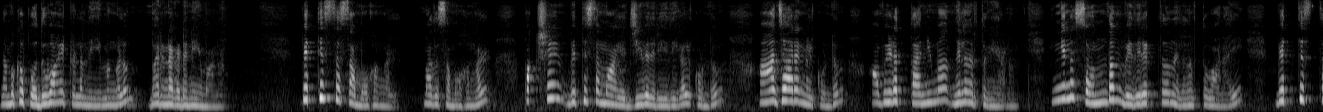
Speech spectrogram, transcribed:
നമുക്ക് പൊതുവായിട്ടുള്ള നിയമങ്ങളും ഭരണഘടനയുമാണ്. വ്യത്യസ്ത സമൂഹങ്ങൾ മതസമൂഹങ്ങൾ പക്ഷേ വ്യത്യസ്തമായ ജീവിത രീതികൾ കൊണ്ടും ആചാരങ്ങൾ കൊണ്ടും അവയുടെ തനിമ നിലനിർത്തുകയാണ്. ഇങ്ങനെ സ്വന്തം വ്യതിരക്തത നിലനിർത്തുവാനായി വ്യത്യസ്ത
